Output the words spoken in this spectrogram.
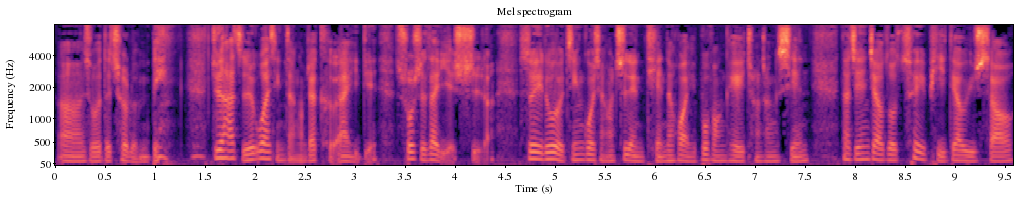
呃所谓的车轮饼，就是它只是外形长得比较可爱一点。说实在也是啊。所以如果有经过想要吃点甜的话，也不妨可以尝尝鲜。那今天叫做脆皮鯛鱼烧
